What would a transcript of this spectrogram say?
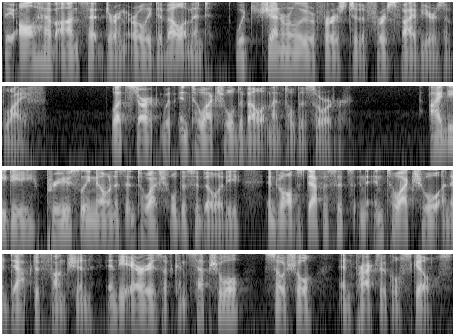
they all have onset during early development, which generally refers to the first five years of life. Let's start with intellectual developmental disorder. IDD, previously known as intellectual disability, involves deficits in intellectual and adaptive function in the areas of conceptual, social, and practical skills.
